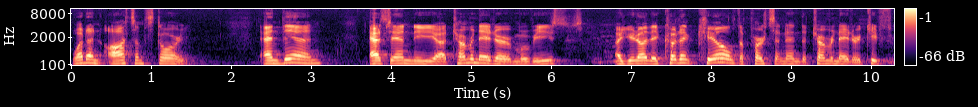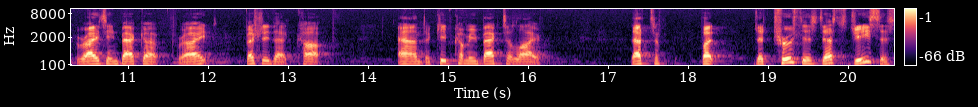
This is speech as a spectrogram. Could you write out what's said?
What an awesome story. And then, as in the uh, Terminator movies, uh, you know, they couldn't kill the person in the Terminator. It keeps rising back up, right? Especially that cop. And to keep coming back to life. That's a, but the truth is, that's Jesus.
